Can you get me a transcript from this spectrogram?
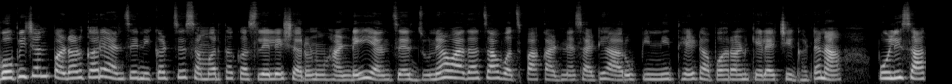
गोपीचंद पडळकर यांचे निकटचे समर्थक असलेले शरणू हांडे यांचे जुन्या वादाचा वचपा काढण्यासाठी आरोपींनी थेट अपहरण केल्याची घटना पोलिसात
